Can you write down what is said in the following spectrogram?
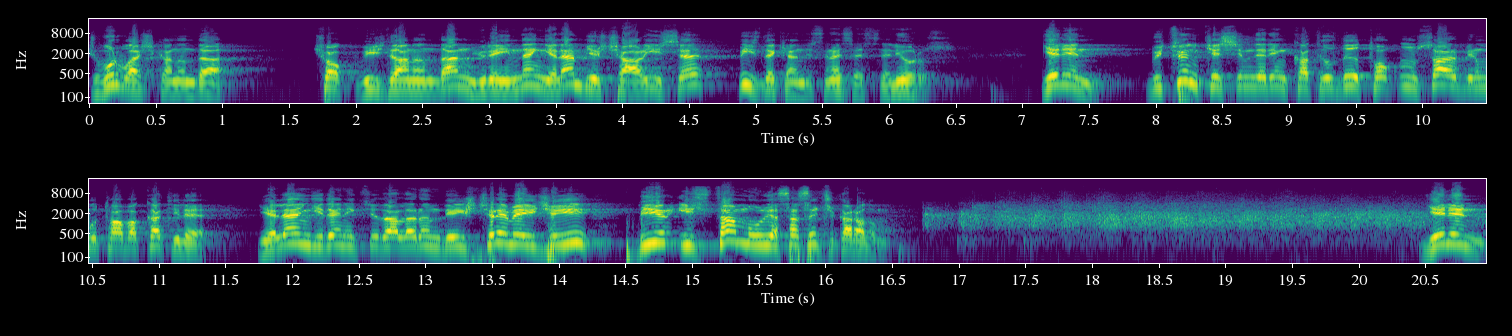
Cumhurbaşkanı'nın da çok vicdanından, yüreğinden gelen bir çağrı ise biz de kendisine sesleniyoruz. Gelin bütün kesimlerin katıldığı toplumsal bir mutabakat ile gelen giden iktidarların değiştiremeyeceği bir İstanbul yasası çıkaralım. Gelin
